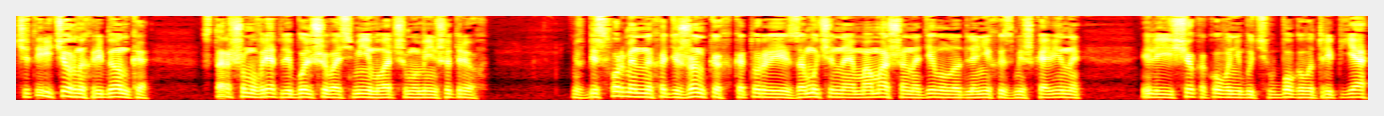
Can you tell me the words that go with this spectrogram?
Четыре черных ребенка, старшему вряд ли больше восьми, младшему меньше трех. В бесформенных одежонках, которые замученная мамаша наделала для них из мешковины или еще какого-нибудь убогого тряпья,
